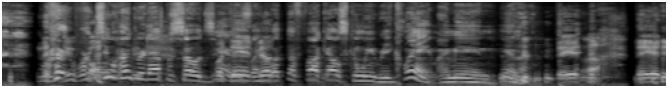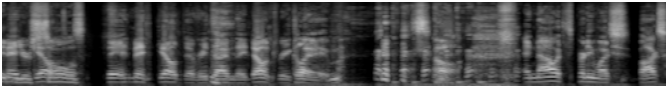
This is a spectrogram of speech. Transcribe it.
they we're, we're 200 episodes But in. they It's like, what the fuck else can we reclaim? I mean, you know. They ah, they admit Your guilt. souls. They admit guilt every time they don't reclaim. so, and now it's pretty much box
